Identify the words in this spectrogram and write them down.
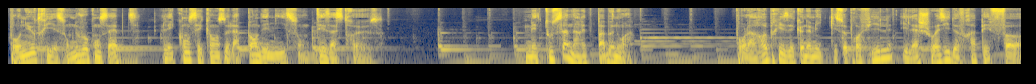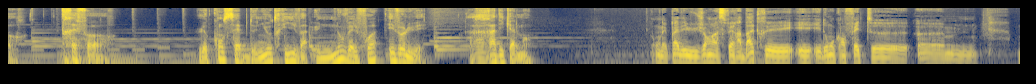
Pour Nutri et son nouveau concept, les conséquences de la pandémie sont désastreuses. Mais tout ça n'arrête pas Benoît. Pour la reprise économique qui se profile, il a choisi de frapper fort, très fort. Le concept de Nutri va une nouvelle fois évoluer, radicalement on n'est pas des gens à se faire abattre et, donc en fait euh, euh,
